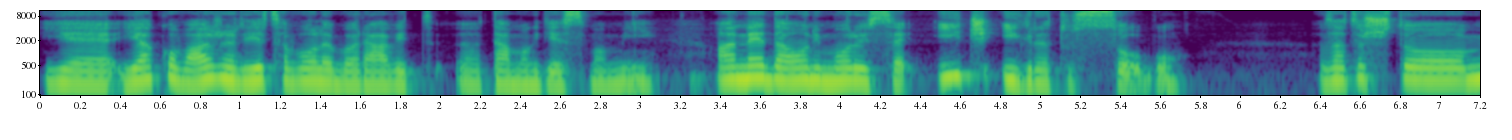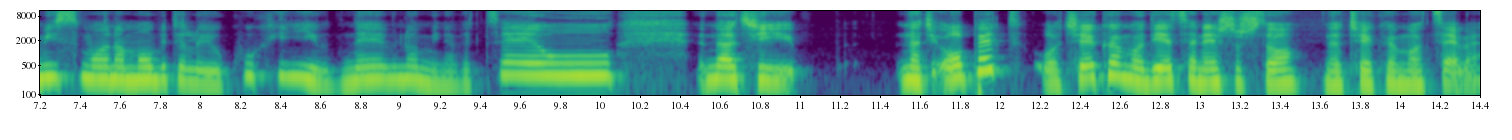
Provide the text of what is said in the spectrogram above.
je jako važno jer djeca vole boraviti uh, tamo gdje smo mi, a ne da oni moraju se ići igrati u sobu. Zato što mi smo na mobitelu i u kuhinji, u dnevnom i na WC-u. Znači, Znači, opet očekujemo od djece nešto što ne očekujemo od sebe.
